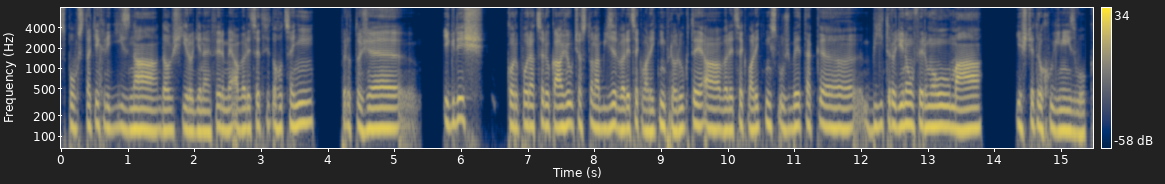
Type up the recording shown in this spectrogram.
spousta těch lidí zná další rodinné firmy a velice si toho cení, protože i když korporace dokážou často nabízet velice kvalitní produkty a velice kvalitní služby, tak eh, být rodinnou firmou má ještě trochu jiný zvuk.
